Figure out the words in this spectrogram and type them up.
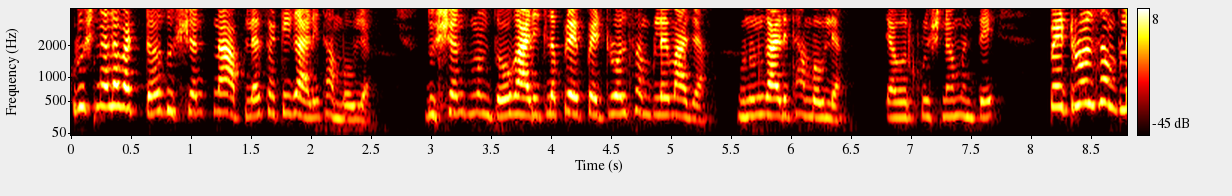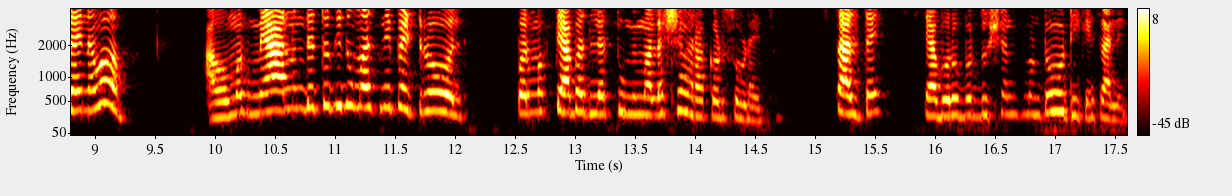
कृष्णाला वाटतं दुष्यंतनं आपल्यासाठी गाडी थांबवल्या. दुष्यंत म्हणतो गाडीतलं प्रे पेट्रोल संपलं आहे माझ्या. म्हणून गाडी थांबवल्या. त्यावर कृष्णा म्हणते पेट्रोल संपलं आहे ना व अहो मग मी आणून देतो की तुम्हासनी पेट्रोल? पण मग त्या बदल्यात तुम्ही मला शहराकडे सोडायचं. चालतंय. त्याबरोबर दुष्यंत म्हणतो हो ठीक आहे चालेल.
